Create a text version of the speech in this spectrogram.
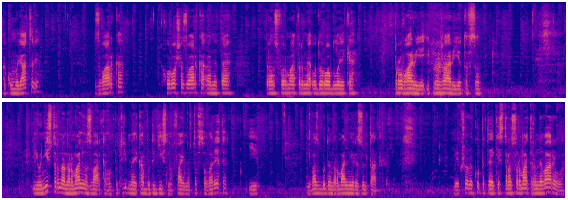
акумулятори, зварка, хороша зварка, а не те трансформаторне одоробло, яке проварює і прожарює то все. Іоністорна нормальна зварка вам потрібна, яка буде дійсно файно то все варити, і, і у вас буде нормальний результат. Якщо ви купите якесь трансформаторне варево,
